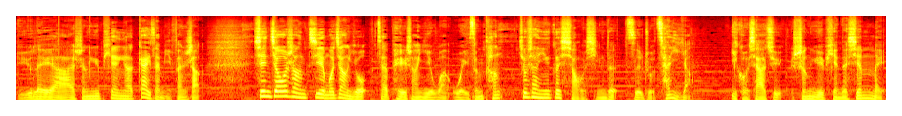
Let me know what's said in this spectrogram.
鱼类啊、生鱼片呀，盖在米饭上，先浇上芥末酱油，再配上一碗味增汤，就像一个小型的自助餐一样。一口下去，生鱼片的鲜美，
